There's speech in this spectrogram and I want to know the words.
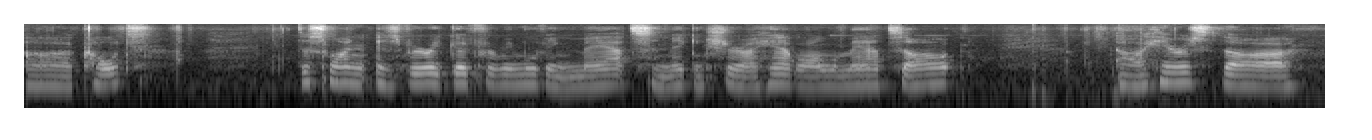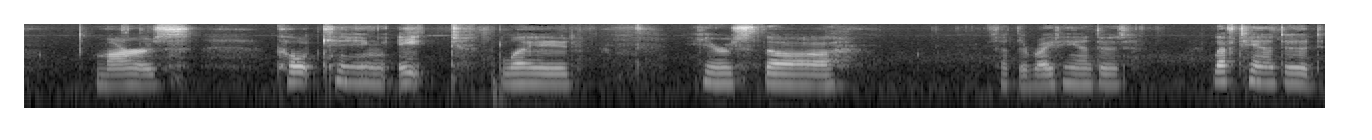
uh, coats. This one is very good for removing mats and making sure I have all the mats out. Uh, here's the Mars Coat King 8 blade. Here's the, is that the right-handed? Left-handed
